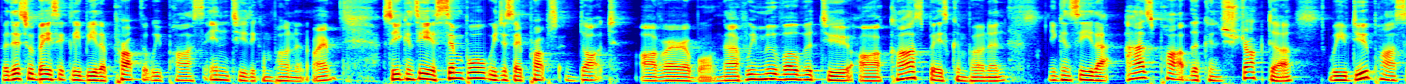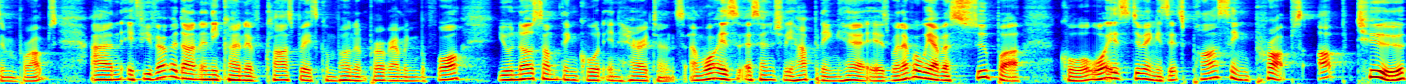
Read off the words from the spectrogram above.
but this would basically be the prop that we pass into the component, right? So you can see it's simple. We just say props dot our variable. Now, if we move over to our class-based component, you can see that as part of the constructor, we do pass in props. And if you've ever done any kind of class-based component programming before, you'll know something called inheritance. And what is essentially happening here is whenever we have a super call, what it's doing is it's passing props up to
